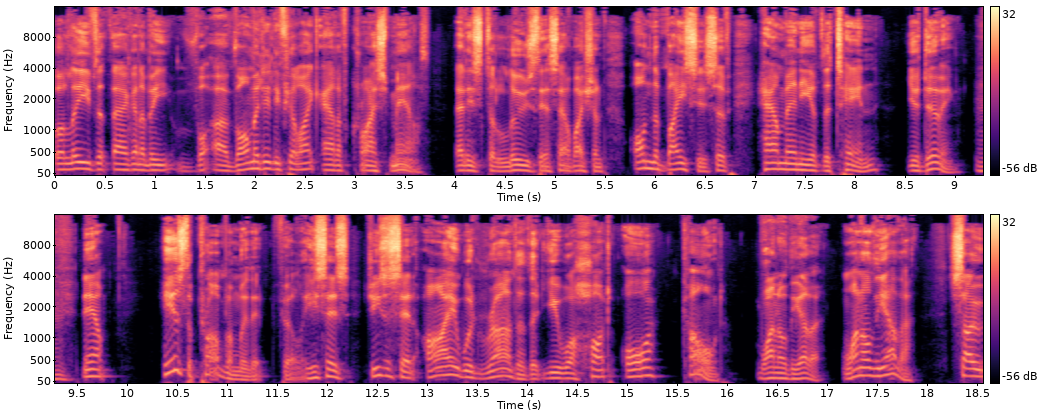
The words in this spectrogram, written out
believe that they're going to be vo- uh, vomited, if you like, out of Christ's mouth. That is to lose their salvation on the basis of how many of the 10 you're doing. Mm. Now, here's the problem with it, Phil. He says, Jesus said, I would rather that you were hot or cold. One or the other. One or the other. So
